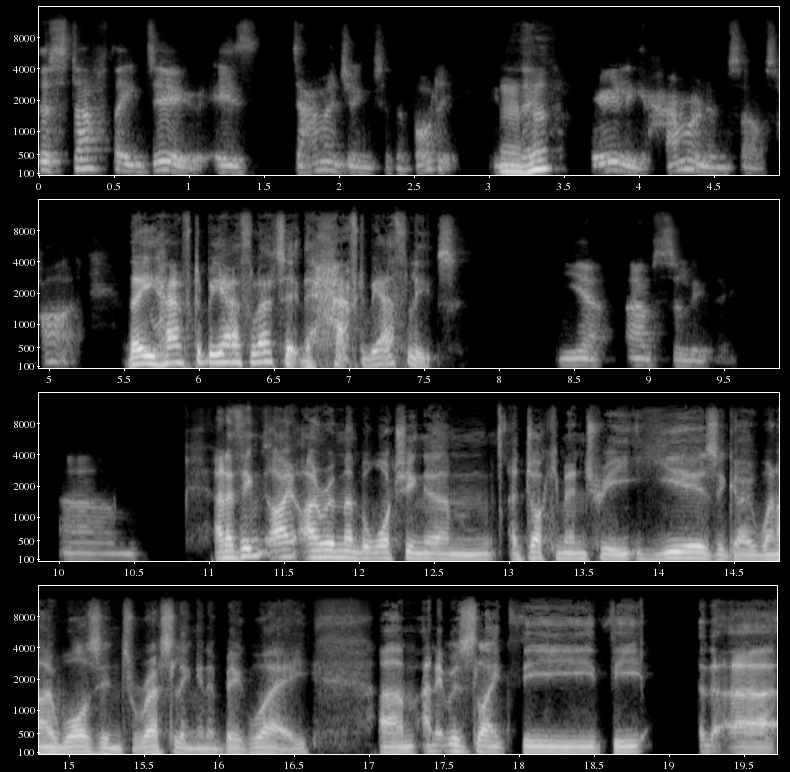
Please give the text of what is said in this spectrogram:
the stuff they do is damaging to the body. You know, They're really hammering themselves hard. They have to be athletic. They have to be athletes. Yeah, absolutely. Um, And I think I, I remember watching um, a documentary years ago when I was into wrestling in a big way, um, and it was like the the uh,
